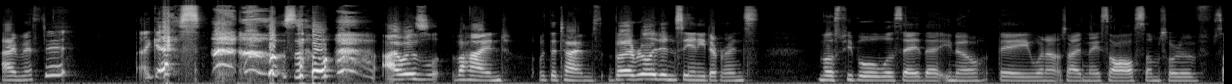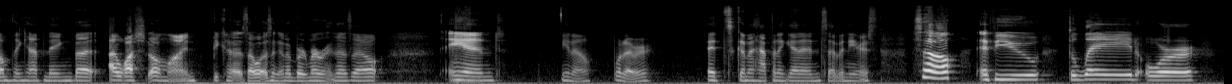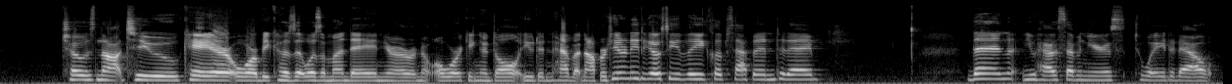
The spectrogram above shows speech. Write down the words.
I missed it, I guess. so I was behind with the times, but I really didn't see any difference. Most people will say that, you know, they went outside and they saw some sort of something happening, but I watched it online because I wasn't going to burn my retinas out. And, you know, whatever. It's going to happen again in seven years. So if you delayed or chose not to care or because it was a Monday and you're a working adult, you didn't have an opportunity to go see the eclipse happen today, then you have seven years to wait it out.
